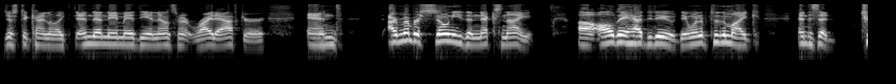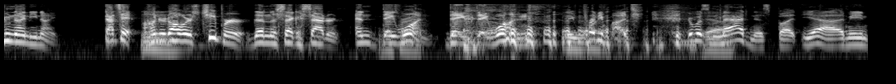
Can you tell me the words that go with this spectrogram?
just to kind of like, and then they made the announcement right after. And I remember Sony the next night, uh, all they had to do, they went up to the mic and they said two ninety nine. That's it, hundred dollars cheaper than the Sega Saturn, and they right. won. They they won, They pretty won. much. It was Yeah. madness, but yeah, I mean,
